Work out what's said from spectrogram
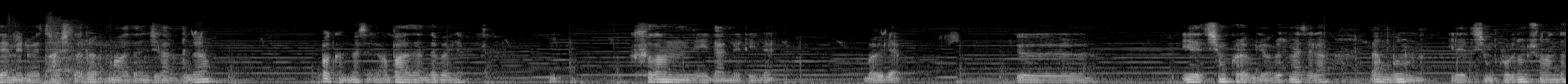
Demir ve taşları madenciler buluyor. Bakın mesela bazen de böyle klan liderleriyle böyle eee, iletişim kurabiliyoruz. Mesela ben bununla iletişim kurdum şu anda.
